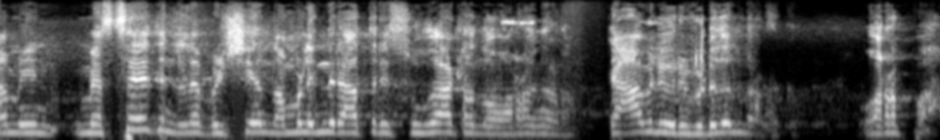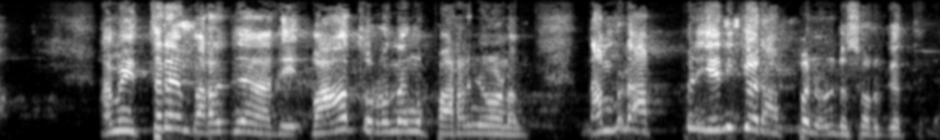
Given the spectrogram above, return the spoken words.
ഐ മീൻ മെസ്സേജിനുള്ള വിഷയം നമ്മൾ ഇന്ന് രാത്രി സുഖമായിട്ടൊന്ന് ഉറങ്ങണം. രാവിലെ ഒരു വിടുതൽ നടക്കും. ഉറപ്പാ. ഐ മീൻ ഇത്രയും പറഞ്ഞാൽ മതി. വാ തുറന്നങ്ങ് പറഞ്ഞോണം. നമ്മുടെ അപ്പൻ എനിക്കൊരു അപ്പനുണ്ട് സ്വർഗത്തിൽ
